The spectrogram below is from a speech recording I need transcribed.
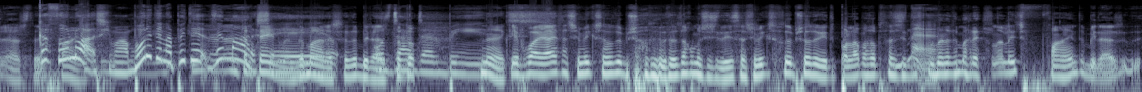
Ναι, δεν χρειάζεται. Καθόλου Fine. άσχημα. Μπορείτε να πείτε, Είναι δεν ένα μ' άρεσε. entertainment, δεν μ' άρεσε, δεν πειράζει. Ο Θα Jar το- Jar Binks. Ναι, και FYI θα συμβεί και σε αυτό το επεισόδιο. Δεν το έχουμε συζητήσει. Θα συμβεί και σε αυτό το επεισόδιο γιατί πολλά από αυτά που θα συζητήσουμε Ναι. εμένα δεν μου αρέσουν. Αλλά it's fine, δεν πειράζει. δεν-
